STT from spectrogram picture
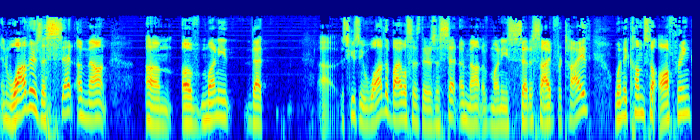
And while there's a set amount um, of money that, uh, excuse me, while the Bible says there's a set amount of money set aside for tithe, when it comes to offering,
